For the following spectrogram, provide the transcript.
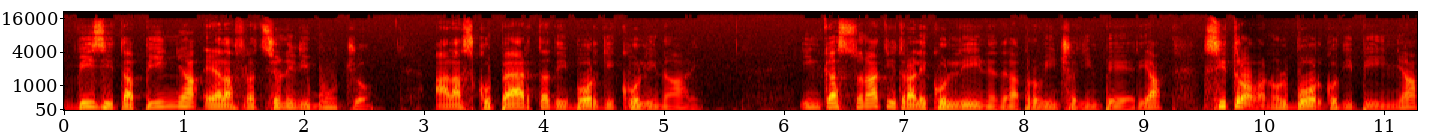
Visita Pigna e alla frazione di Buggio, alla scoperta dei borghi collinari. Incastonati tra le colline della provincia di Imperia si trovano il borgo di Pigna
